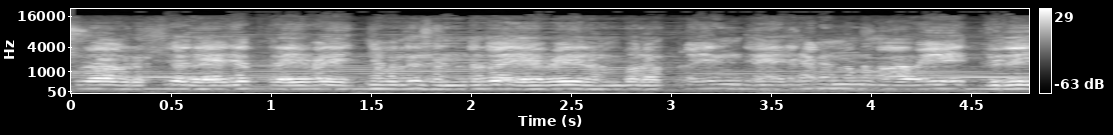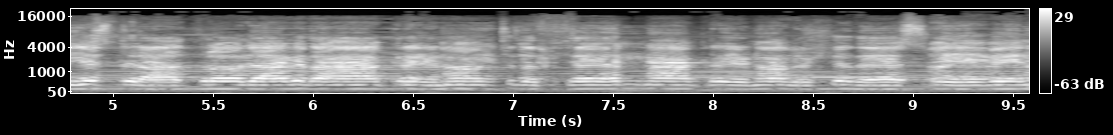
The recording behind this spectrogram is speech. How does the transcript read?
श्व गृह्यते यत्रैव न्दत एव रात्रो जागताक्रीणोहन्नाक्रीणो दृश्यते स्व एवेन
